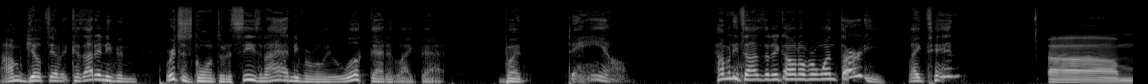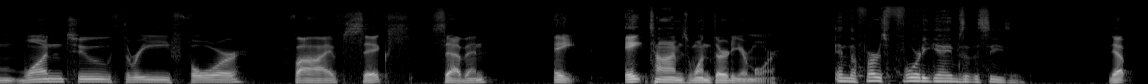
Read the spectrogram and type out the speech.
I'm guilty of it because I didn't even we're just going through the season. I hadn't even really looked at it like that. But damn. How many times have they gone over 130? Like 10? Um, one, two, three, four, five, six, seven, eight. Eight times 130 or more. in the first 40 games of the season. Yep.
